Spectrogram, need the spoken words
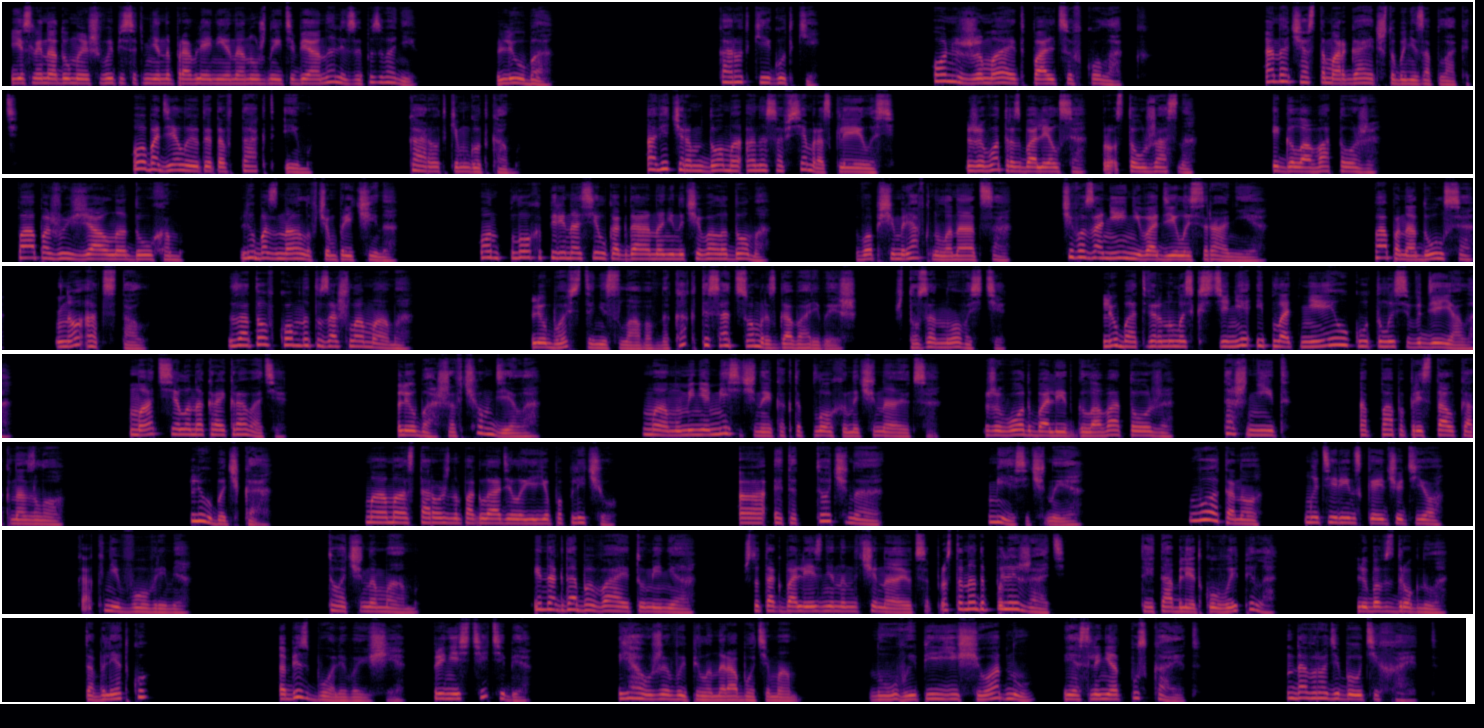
Если надумаешь выписать мне направление на нужные тебе анализы, позвони. Люба. Короткие гудки. Он сжимает пальцы в кулак. Она часто моргает, чтобы не заплакать. Оба делают это в такт им. коротким гудкам. А вечером дома она совсем расклеилась. Живот разболелся, просто ужасно. И голова тоже. Папа жужжал над духом. Люба знала, в чем причина. Он плохо переносил, когда она не ночевала дома. В общем, рявкнула на отца, чего за ней не водилось ранее. Папа надулся, но отстал. Зато в комнату зашла мама. «Любовь Станиславовна, как ты с отцом разговариваешь? Что за новости?» Люба отвернулась к стене и плотнее укуталась в одеяло. Мать села на край кровати. «Любаша, в чем дело?» «Мам, у меня месячные как-то плохо начинаются. Живот болит, голова тоже. Тошнит. А папа пристал как назло». «Любочка». Мама осторожно погладила ее по плечу. «А это точно месячные?» «Вот оно, материнское чутье. Как не вовремя». «Точно, мам. Иногда бывает у меня, что так болезненно начинаются. Просто надо полежать. Ты таблетку выпила?» Люба вздрогнула. «Таблетку?» «Обезболивающее. Принести тебе?» «Я уже выпила на работе, мам». «Ну, выпей еще одну, если не отпускает». «Да вроде бы утихает.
